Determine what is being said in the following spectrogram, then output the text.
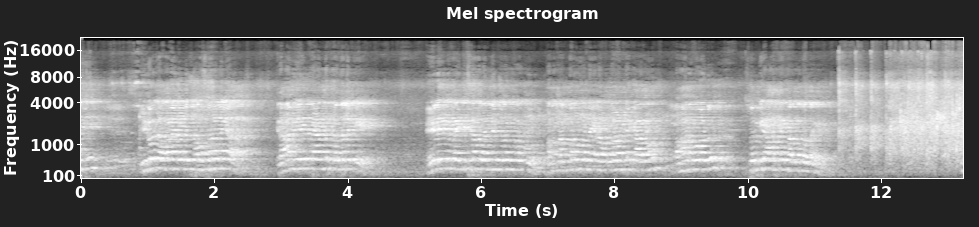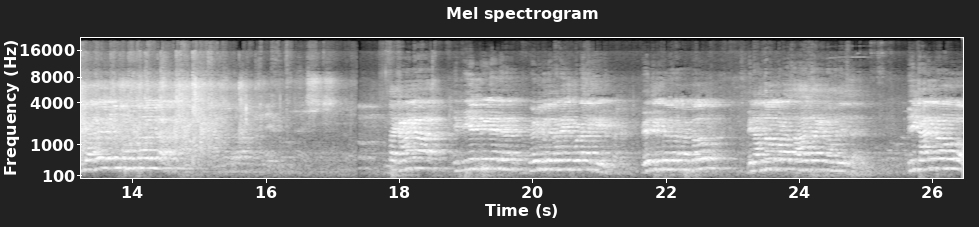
సంబంధించి ఈరోజు అరవై రెండు సంవత్సరాలుగా గ్రామీణ ప్రాంత ప్రజలకి ఏదైనా వైద్య సేవలు అందించడం కొరకు మనం అందరం ఉన్న ఇలా ఉన్నామంటే కారణం మహానుభావుడు స్వర్గీయ ఆర్కే భద్రత గారు. ఈ అరవై రెండు సంవత్సరాలుగా ఇంత ఘనంగా ఈ పిఎన్పీ వేడుకలు నిర్వహించుకోవడానికి వేదిక పెద్దలు మీరందరూ కూడా సహకారంగా అందజేశారు. ఈ కార్యక్రమంలో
